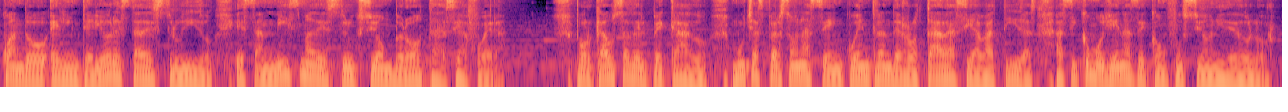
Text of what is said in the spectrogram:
Cuando el interior está destruido, esa misma destrucción brota hacia afuera. Por causa del pecado, muchas personas se encuentran derrotadas y abatidas, así como llenas de confusión y de dolor.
